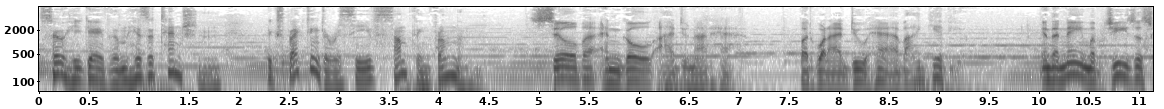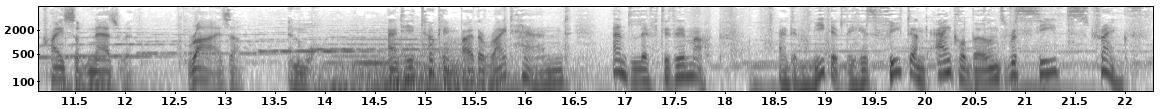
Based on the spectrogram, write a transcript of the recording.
So he gave them his attention, expecting to receive something from them. Silver and gold I do not have, but what I do have I give you. In the name of Jesus Christ of Nazareth, rise up and walk. And he took him by the right hand and lifted him up. And immediately his feet and ankle bones received strength.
